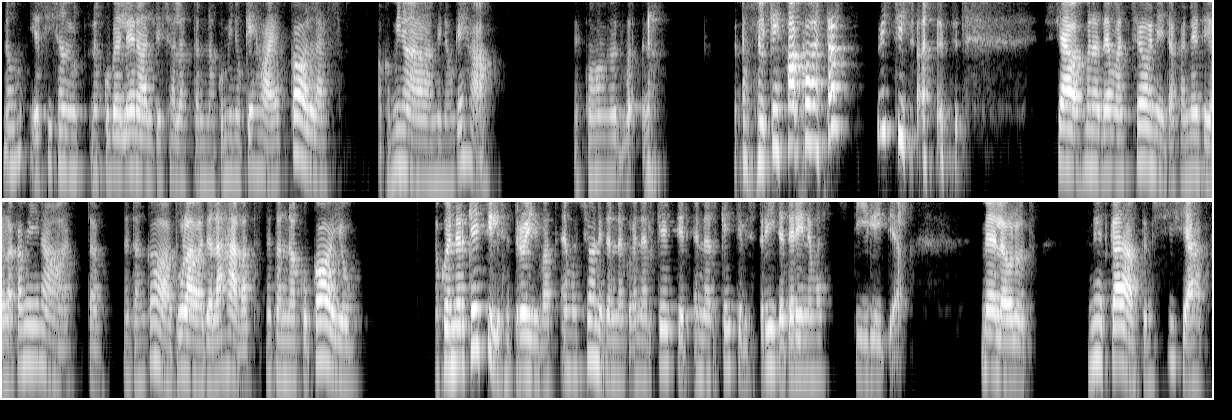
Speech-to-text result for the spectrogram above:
noh, ja siis on nagu veel eraldi seal, et on nagu minu keha jääb ka alles aga mina ei ole minu keha. et kui ma noh, võtan veel keha ka ära, mis siis on, siis jäävad mõned emotsioonid, aga need ei ole ka mina, et need on ka, tulevad ja lähevad, need on nagu ka ju nagu energeetilised rõivad, emotsioonid on nagu energeeti-, energeetilised riided, erinevad stiilid ja meeleolud. Need ka ära võtta, mis siis jääb?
